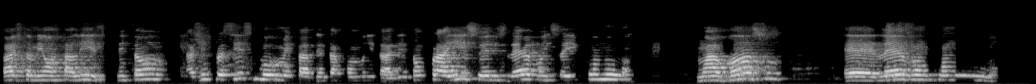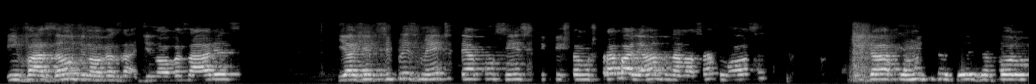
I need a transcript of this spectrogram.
faz também hortaliças. Então, a gente precisa se movimentar dentro da comunidade. Então, para isso, eles levam isso aí como um avanço, é, levam como invasão de novas, de novas áreas, e a gente simplesmente tem a consciência de que estamos trabalhando nas nossas roças e já por muitas vezes já, foram,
